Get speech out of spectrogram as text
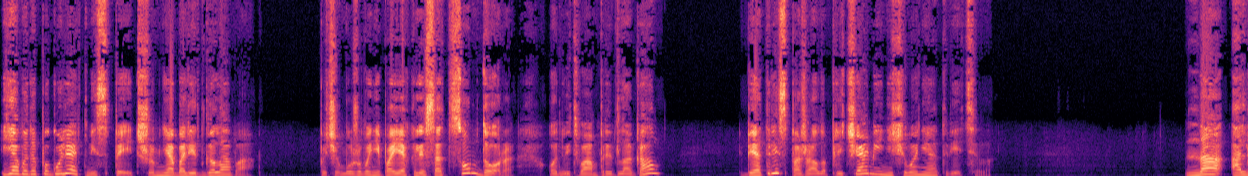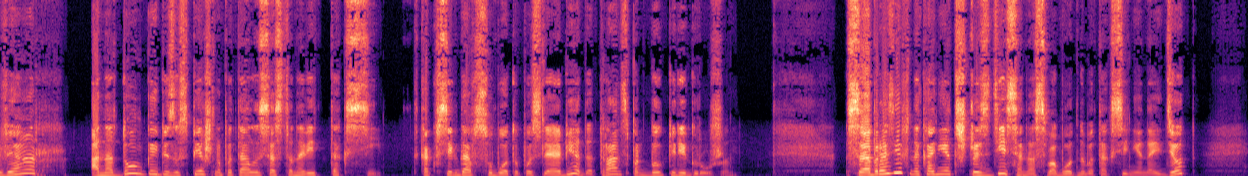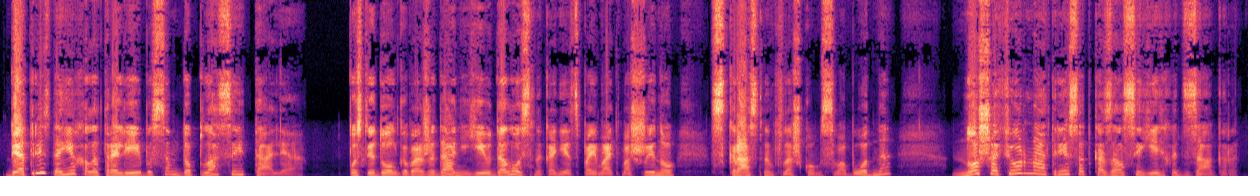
«Я буду погулять, мисс Пейдж, у меня болит голова». Почему же вы не поехали с отцом Дора? Он ведь вам предлагал? Беатрис пожала плечами и ничего не ответила. На Альвеар она долго и безуспешно пыталась остановить такси. Как всегда в субботу после обеда транспорт был перегружен. Сообразив, наконец, что здесь она свободного такси не найдет, Беатрис доехала троллейбусом до Пласа Италия. После долгого ожидания ей удалось, наконец, поймать машину с красным флажком «Свободно», но шофер наотрез отказался ехать за город.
